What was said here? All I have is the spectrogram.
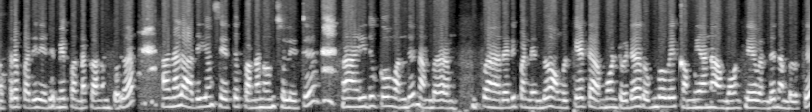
பத்திரப்பதிவு எதுவுமே பண்ண காணும் போல அதனால் அதையும் சேர்த்து பண்ணணும்னு சொல்லிட்டு இதுக்கும் வந்து நம்ம இப்போ ரெடி பண்ணியிருந்தோம். அவங்க கேட்ட அமௌண்ட் விட ரொம்பவே கம்மியான அமௌண்ட்லேயே வந்து நம்மளுக்கு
